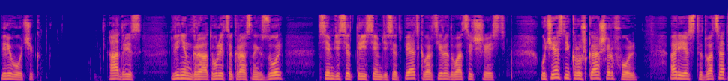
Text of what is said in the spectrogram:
переводчик. Адрес Ленинград, улица Красных Зорь, 7375, квартира 26. Участник кружка «Шерфоль». Арест 20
